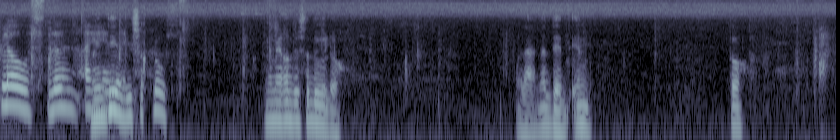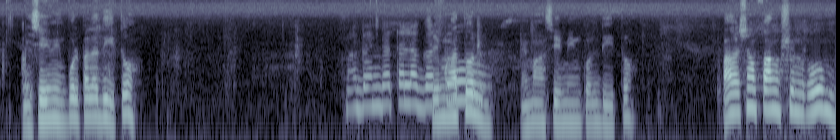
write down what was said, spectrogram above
Close dun. Ay, hindi. hindi siya close. Ano meron doon sa dulo? Wala na, dead end. Ito. May swimming pool pala dito. Maganda talaga So, yung to. mga tol, may mga swimming pool dito. Para siyang function room.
